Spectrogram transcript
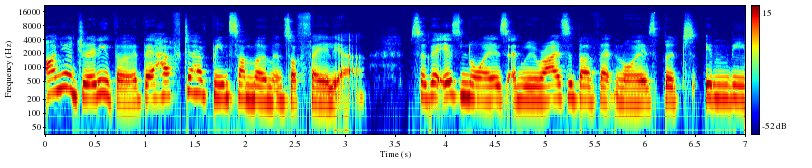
on your journey, though, there have to have been some moments of failure. So there is noise, and we rise above that noise. But in the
